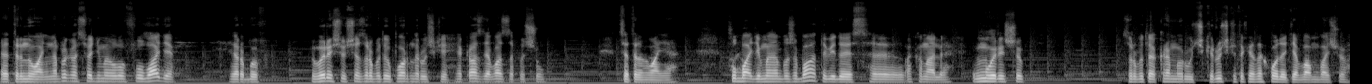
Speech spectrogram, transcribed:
е, тренування. Наприклад, сьогодні ми full body, я робив. Вирішив ще зробити упор на ручки. Якраз для вас запишу це тренування. Body в мене дуже багато відео є е, на каналі. Тому вирішив зробити окремо ручки. Ручки таке заходять, я вам бачу.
